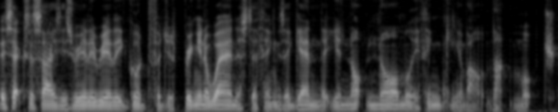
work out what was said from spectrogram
this exercise is really, really good for just bringing awareness to things again that you're not normally thinking about that much.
